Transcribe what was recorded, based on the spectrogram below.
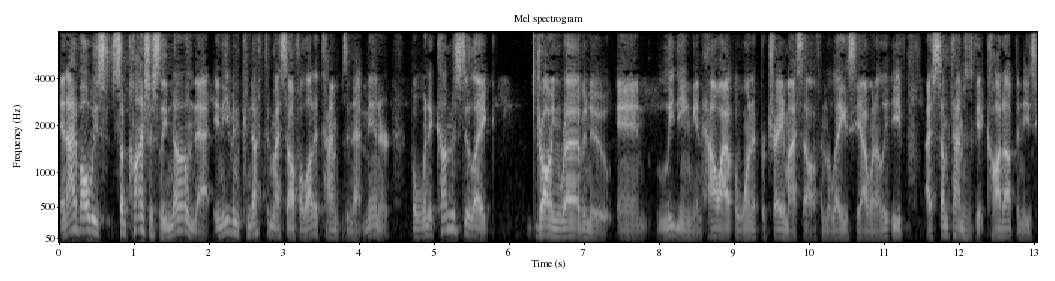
And I've always subconsciously known that and even conducted myself a lot of times in that manner. But when it comes to like drawing revenue and leading and how I want to portray myself and the legacy I want to leave, I sometimes get caught up in these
